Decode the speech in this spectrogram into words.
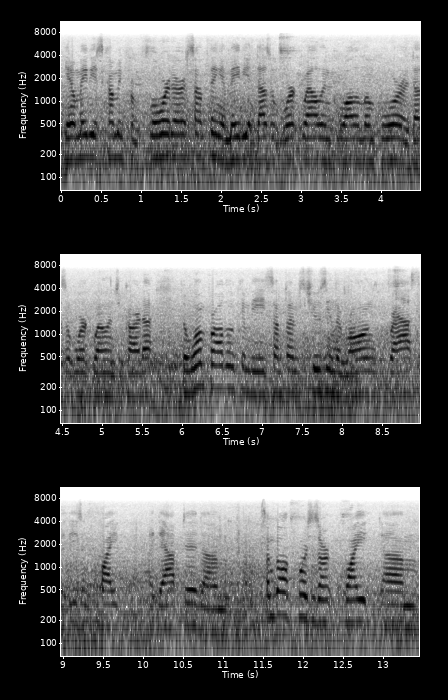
you know, maybe it's coming from Florida or something, and maybe it doesn't work well in Kuala Lumpur, or it doesn't work well in Jakarta. The one problem can be sometimes choosing the wrong grass that isn't quite adapted. Um, some golf courses aren't quite um,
